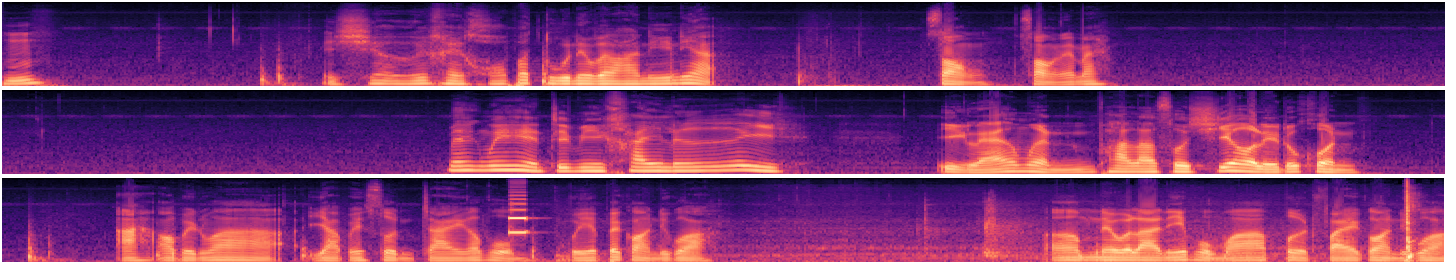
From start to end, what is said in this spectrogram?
หืมไอเชี่ยเอ้ยใครเคาะประตูในเวลานี้เนี่ยส่องส่องได้ไหม แม่งไม่เห็นจะมีใครเลย อีกแล้วเหมือนพาราโซเชียลเลยทุกคน อะ เอาเป็นว่าอย่าไปสนใจครับผมเวฟไปก่อนดีกว่า เอ่มในเวลานี้ผมว่าเปิดไฟก่อนดีกว่า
